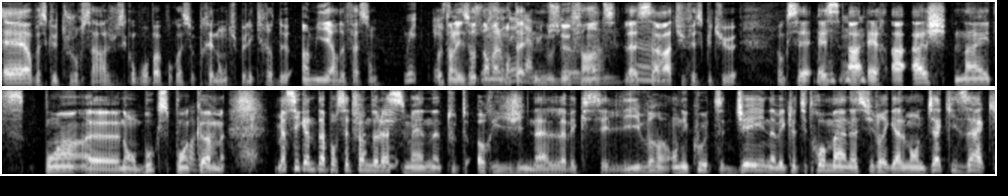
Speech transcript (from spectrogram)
R, parce que toujours Sarah, je ne comprends pas pourquoi ce prénom, tu peux l'écrire de un milliard de façons. Oui. Autant les autres, normalement, tu as une ou deux chose, feintes. hein. Là, Sarah, tu fais ce que tu veux. Donc c'est S-A-R-A-H, Knights. point, euh, non, books.com. Ouais. Merci Kanta pour cette femme de la semaine, toute originale avec ses livres. On écoute Jane avec le titre Roman, à suivre également Jack Isaac.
